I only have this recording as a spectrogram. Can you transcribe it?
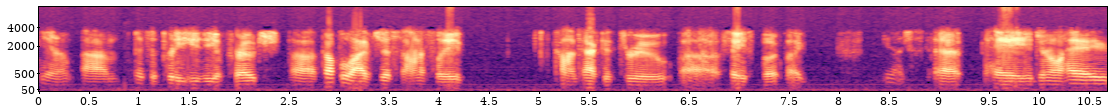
you know, um, it's a pretty easy approach. Uh, a couple I've just honestly contacted through uh, Facebook, like, you know, just uh, hey, general, hey,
